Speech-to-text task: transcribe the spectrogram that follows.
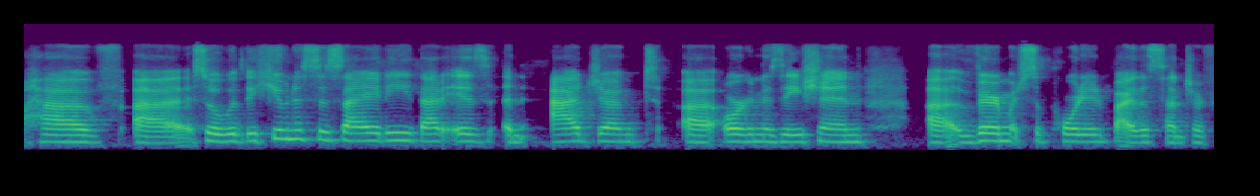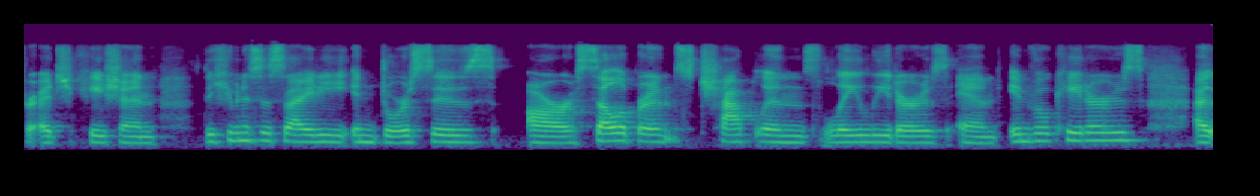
have uh, so with the humanist society that is an adjunct uh, organization uh, very much supported by the center for education the humanist society endorses our celebrants chaplains lay leaders and invocators uh,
